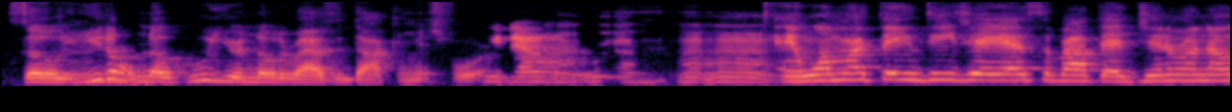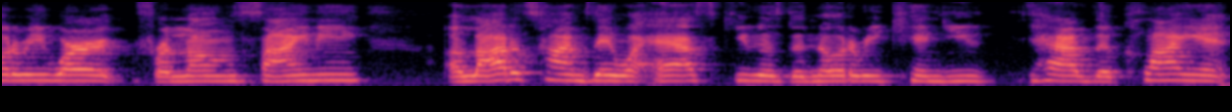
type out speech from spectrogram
So mm-hmm. you don't know who you're notarizing documents for. You don't. Mm-mm, mm-mm. And one more thing, DJ asked about that general notary work for loan signing. A lot of times they will ask you as the notary, can you have the client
